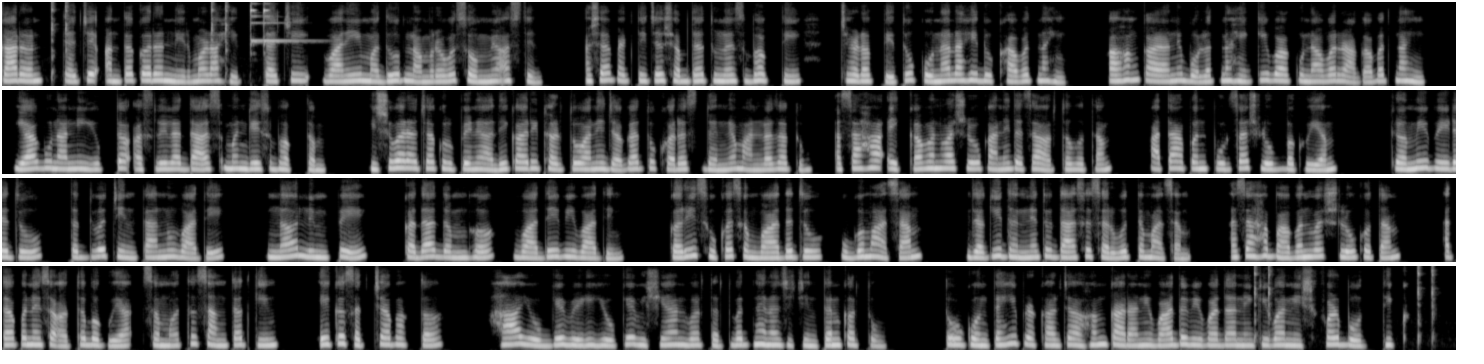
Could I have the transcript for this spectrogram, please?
कारण त्याचे अंतकरण निर्मळ आहेत त्याची वाणी मधुर नम्र व सौम्य असतील अशा व्यक्तीच्या शब्दातूनच भक्ती झडपते तो कोणालाही दुखावत नाही अहंकाराने बोलत नाही किंवा कुणावर रागावत नाही. या गुणांनी युक्त असलेला दास म्हणजेच भक्त. ईश्वराच्या कृपेने अधिकारी ठरतो आणि जगात तो खरंच धन्य मानला जातो. असा हा एकावन्नवा श्लोक आणि त्याचा अर्थ होता आता आपण पुढचा श्लोक बघूया. क्रमी वेड जो तद्वचिंतानुवादे न लिंपे कदा दंभ वादे विवादे. करी सुख संवाद जो उगमासाम जगी धन्य तो दास सर्वोत्तमासाम. असा हा बावनवा श्लोक होता. आता आपण याचा अर्थ बघूया. समर्थ सांगतात की एक सच्चा भक्त हा योग्य वेळी योग्य विषयांवर तत्वज्ञानाचे चिंतन करतो. तो कोणत्याही प्रकारच्या अहंकाराने वादविवादाने किंवा निष्फळ बौद्धिक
